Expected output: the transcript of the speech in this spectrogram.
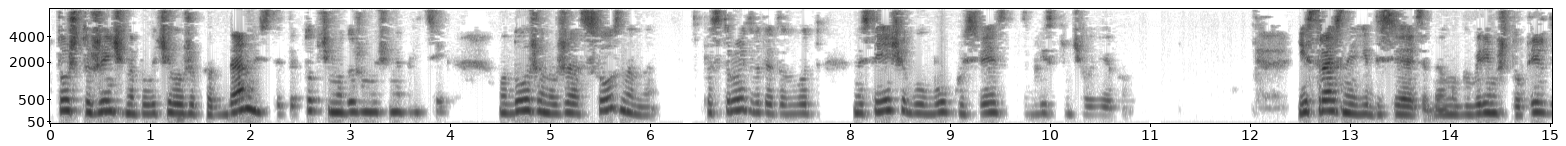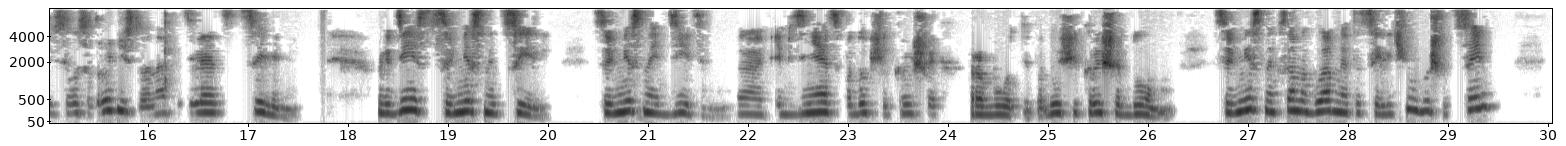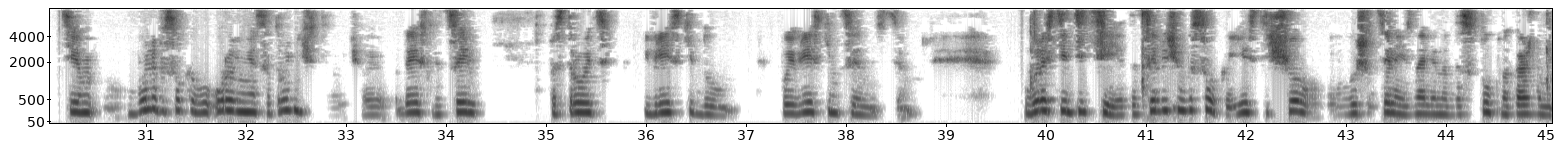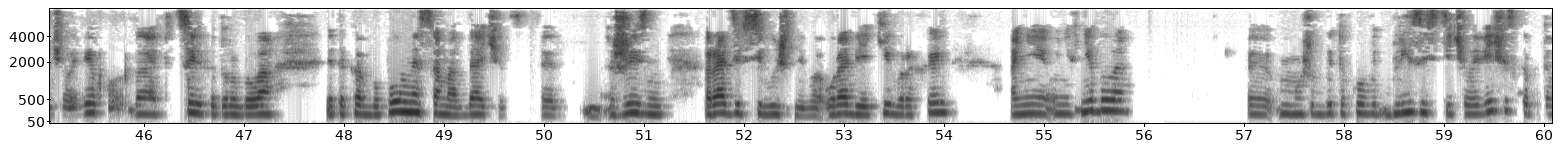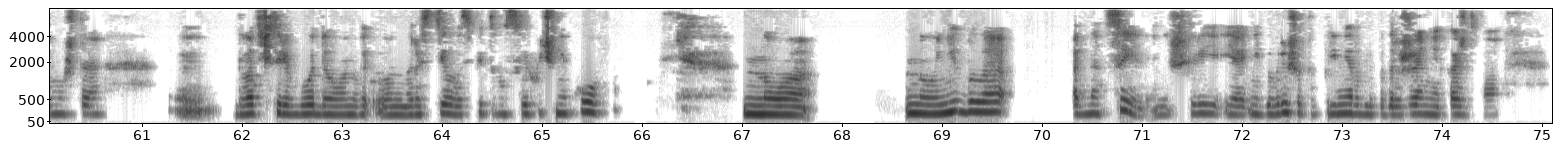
То, что женщина получила уже как данность, это то, к чему должен мужчина прийти. Он должен уже осознанно построить вот эту вот настоящую глубокую связь с близким человеком. Есть разные виды связи. Да? Мы говорим, что прежде всего сотрудничество, оно определяется целями. У людей есть совместные цели, совместная деятельность, да, объединяется под общей крышей работы, под общей крышей дома. Совместно, самое главное, это цель. И чем выше цель, тем более высокого уровня сотрудничества у человека. Да, если цель построить еврейский дом по еврейским ценностям, вырастить детей. Это цель очень высокая. Есть еще выше цели, не знаю, она доступна каждому человеку. Да, это цель, которая была, это как бы полная самоотдача, э, жизнь ради Всевышнего. У Раби Акива Рахель, они, у них не было, э, может быть, такой вот близости человеческой, потому что 24 э, года он, он растил, воспитывал своих учеников. Но, но у них была одна цель. Они шли, я не говорю, что это пример для подражания каждого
